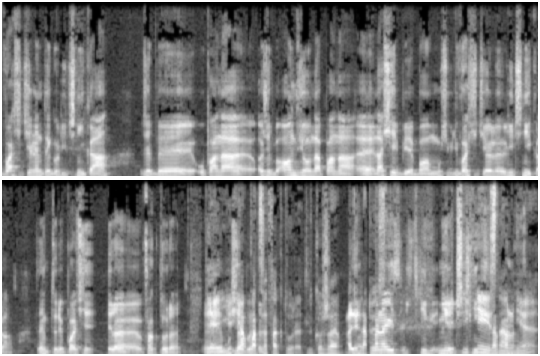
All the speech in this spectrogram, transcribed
właścicielem tego licznika, żeby u pana, żeby on wziął na pana, e, na siebie, bo on musi być właściciel licznika, ten, który płaci e, fakturę. E, nie, ja musiałby- płacę fakturę, tylko że Ale no, na pana jest, jest, licznik, nie, licznik nie jest na pana- mnie.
